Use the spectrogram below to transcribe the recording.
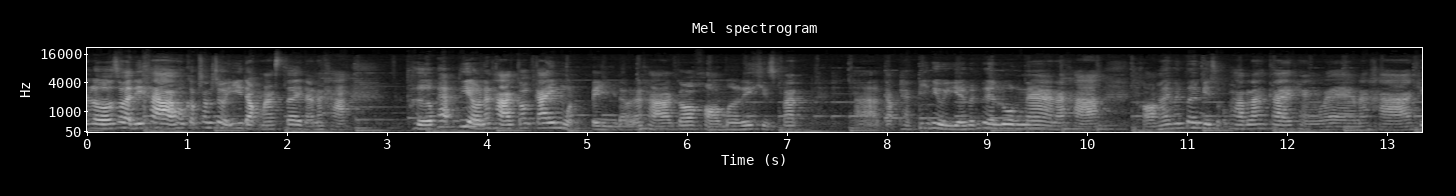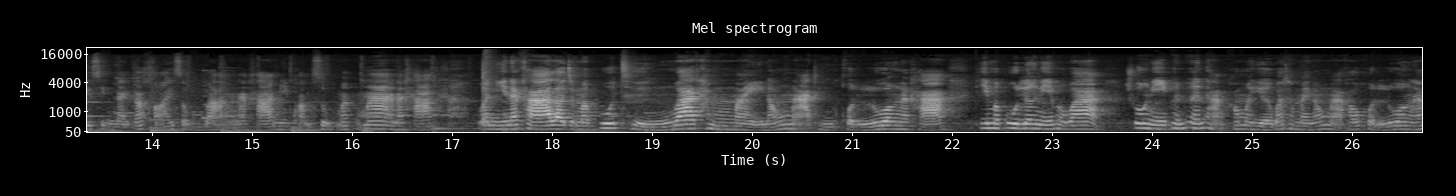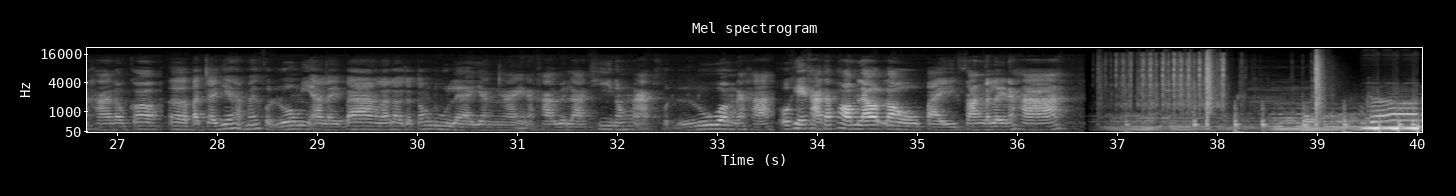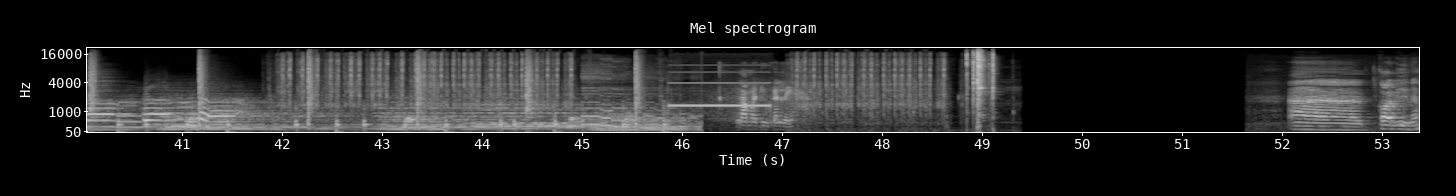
ฮัลโหล สวัสดีค่ะ พบกับช่องโจอี้ด็อกมาสเตอร์แล้วนะคะ เผลอแป๊บเดียวนะคะ ก็ใกล้หมดปีแล้วนะคะ ก็ขอ Merry Christmas อ่ากับ Happy New Year เพื่อนๆล่วงหน้านะคะ อให้เพื่อนๆมีสุขภาพร่างกายแข็งแรงนะคะ คิดสิ่งใดก็ขอให้สมหวังนะคะ มีความสุขมากๆนะคะ วันนี้นะคะเราจะมาพูดถึงว่าทำไมน้องหมาถึงขนร่วงนะคะ ที่มาพูดเรื่องนี้เพราะว่าช่วงนี้เพื่อนๆถามเข้ามาเยอะว่าทำไมน้องหมาเขาขนร่วงนะคะ แล้วก็ปัจจัยที่จะทำให้ขนร่วงมีอะไรบ้าง แล้วเราจะต้องดูแลยังไงนะคะ เวลาที่น้องหมาขนร่วงนะคะ โอเคค่ะ ถ้าพร้อมแล้วเราไปฟังกันเลยนะคะเ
